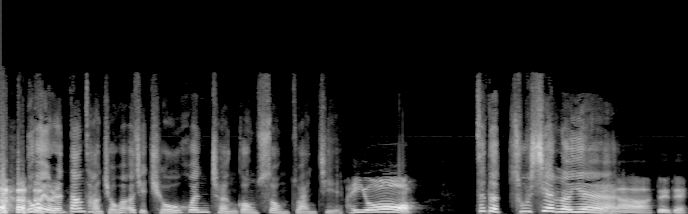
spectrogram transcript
如果有人当场求婚，而且求婚成功送钻戒，哎呦！真的出现了耶！对啊，对对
